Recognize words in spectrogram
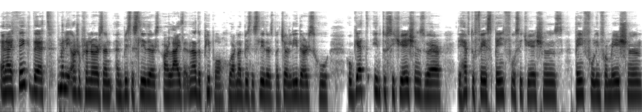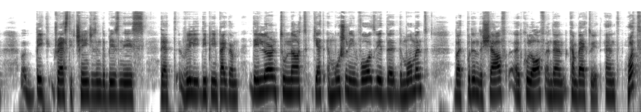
And I think that many entrepreneurs and, and business leaders are like that, and other people who are not business leaders but just leaders who who get into situations where they have to face painful situations, painful information, uh, big drastic changes in the business that really deeply impact them. They learn to not get emotionally involved with the, the moment, but put it on the shelf and cool off and then come back to it. And what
